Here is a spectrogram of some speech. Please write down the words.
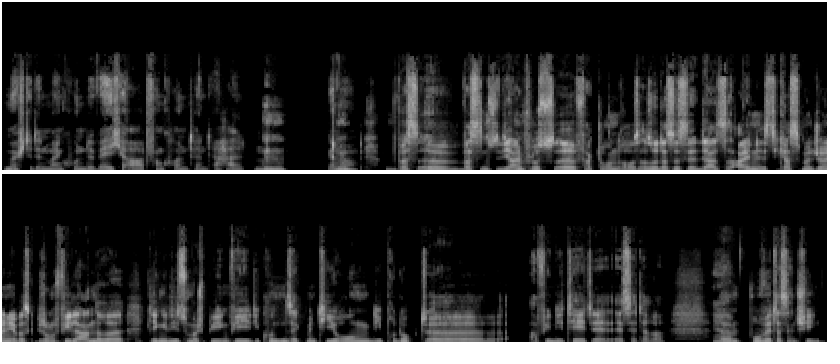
möchte denn mein Kunde welche Art von Content erhalten. Mhm. Genau. Und was, äh, was sind so die Einflussfaktoren raus? Also das ist das eine ist die Customer Journey, aber es gibt auch noch viele andere Dinge, die zum Beispiel irgendwie die Kundensegmentierung, die Produktaffinität äh, etc. Ja. Ähm, wo wird das entschieden?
